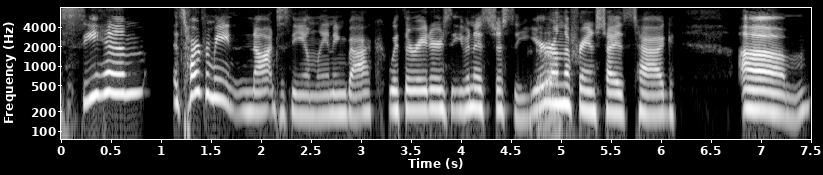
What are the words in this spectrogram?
see him. It's hard for me not to see him landing back with the Raiders, even it's just a year Yeah. on the franchise tag. Um,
